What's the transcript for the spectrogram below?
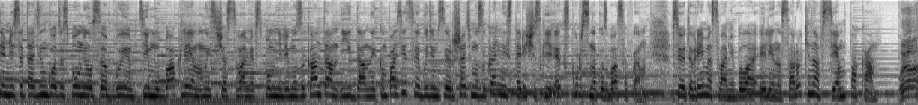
71 год исполнился бы Тиму Бакли. Мы сейчас с вами вспомнили музыканта, и данной композицией будем завершать музыкальный исторический экскурс на Кузбасс-ФМ. Все это время с вами была Элина Сорокина. Всем пока. Well,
